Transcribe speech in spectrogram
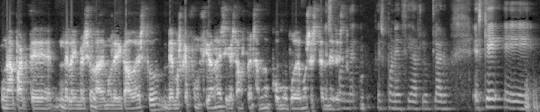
una parte de la inversión la hemos dedicado a esto, vemos que funciona y sí que estamos pensando en cómo podemos extender Expone, esto. Exponenciarlo, claro. Es que eh,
